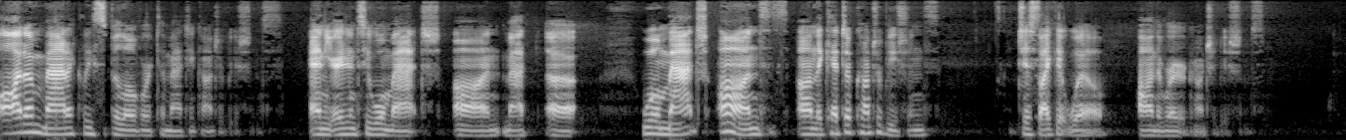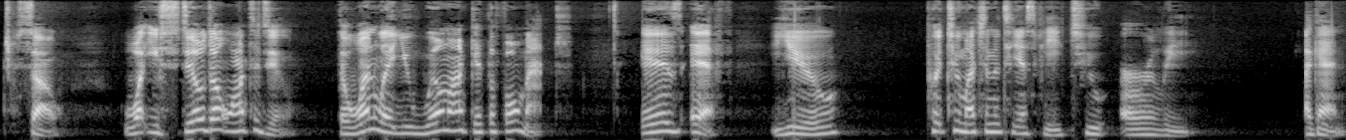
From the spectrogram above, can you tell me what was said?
automatically spill over to matching contributions, and your agency will match on mat uh, will match on on the catch-up contributions, just like it will on the regular contributions. So, what you still don't want to do, the one way you will not get the full match, is if you put too much in the TSP too early. Again,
